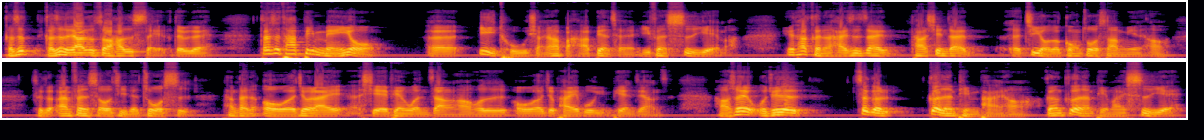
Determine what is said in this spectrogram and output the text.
可是可是人家都知道他是谁了，对不对？但是他并没有呃意图想要把它变成一份事业嘛，因为他可能还是在他现在呃既有的工作上面哈。这个安分守己的做事，他可能偶尔就来写一篇文章哈，或者偶尔就拍一部影片这样子。好，所以我觉得这个个人品牌哈，跟个人品牌事业，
